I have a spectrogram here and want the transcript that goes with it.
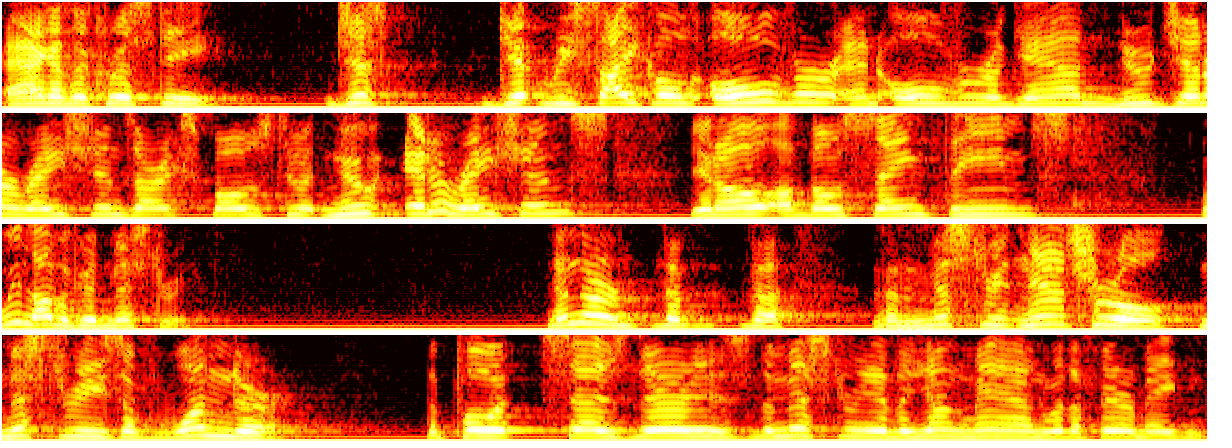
Agatha Christie just get recycled over and over again. New generations are exposed to it, new iterations, you know, of those same themes. We love a good mystery. Then there are the, the, the mystery, natural mysteries of wonder The poet says there is the mystery of a young man with a fair maiden.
